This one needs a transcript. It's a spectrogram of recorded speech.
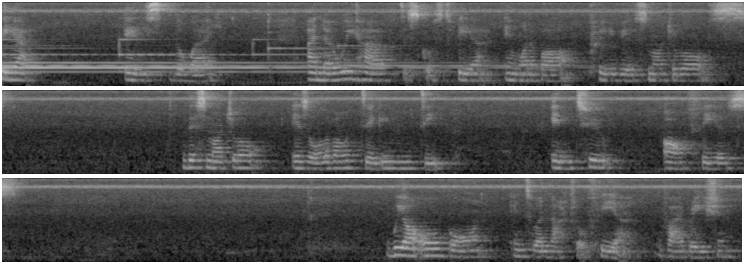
Fear is the way. I know we have discussed fear in one of our previous modules. This module is all about digging deep into our fears. We are all born into a natural fear vibration.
